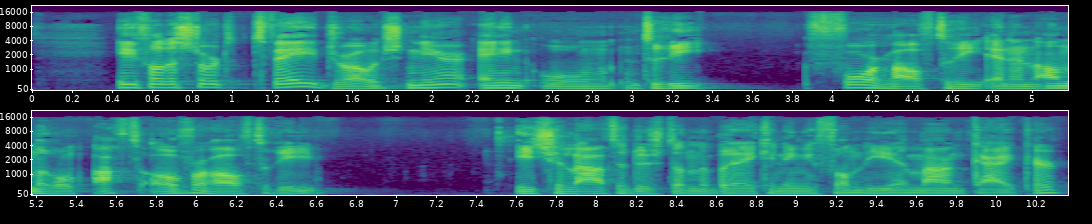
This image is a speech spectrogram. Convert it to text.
In ieder geval, er stort twee drones neer. Eén om drie voor half drie en een andere om acht over half drie. Ietsje later dus dan de berekeningen van die uh, maankijker.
